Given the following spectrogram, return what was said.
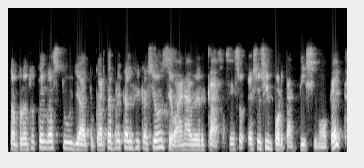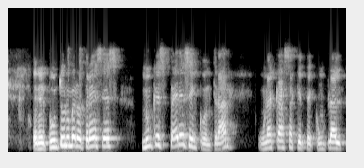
tan pronto tengas tú ya tu carta de precalificación, se van a ver casas. Eso, eso es importantísimo, ¿ok? En el punto número tres es, nunca esperes encontrar una casa que te cumpla el,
